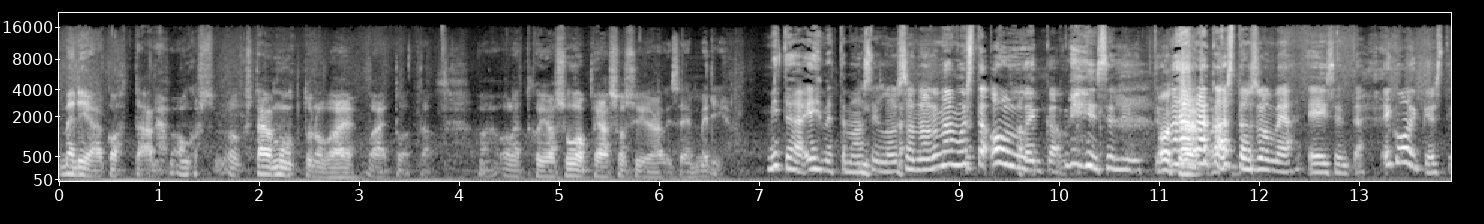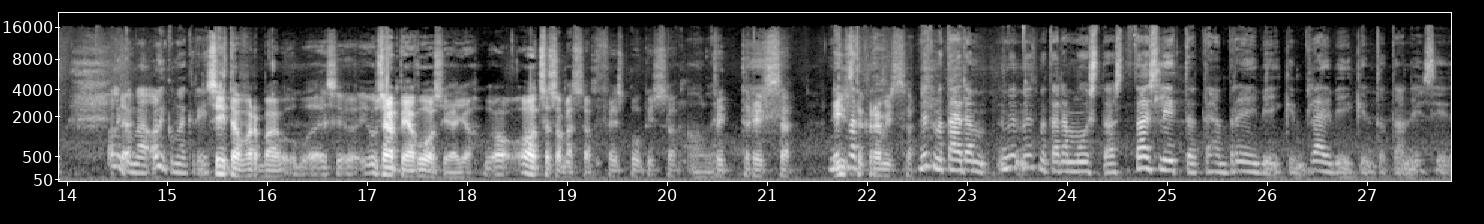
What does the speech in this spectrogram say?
mediaa kohtaan. Onko, onko tämä muuttunut vai, vai tuota, oletko jo suopea sosiaaliseen mediaan? Mitä ihmettä mä oon silloin sanonut? Mä en muista ollenkaan, mihin se liittyy. Okay. Mä rakastan somea. Ei sentään. Eikö oikeasti? Oliko mä, oliko mä kriisi? Siitä on varmaan useampia vuosia jo. Oot sä somessa Facebookissa, Olen. Twitterissä, nyt Instagramissa? Mä, nyt, mä taidan, nyt, mä taidan muistaa, että taisi liittyä tähän Breivikin, Breivikin tota, niin, si,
